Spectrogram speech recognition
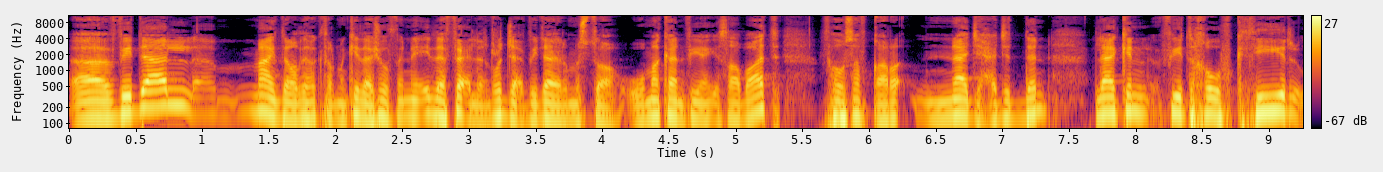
آه فيدال ما أقدر أضيف أكثر من كذا أشوف إنه إذا فعلا رجع فيدال لمستواه وما كان فيه إصابات فهو صفقة ناجحة جدا. لكن في تخوف كثير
